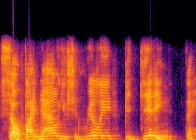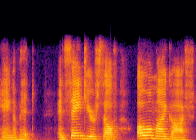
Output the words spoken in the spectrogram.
So by now you should really be getting the hang of it and saying to yourself, oh my gosh,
